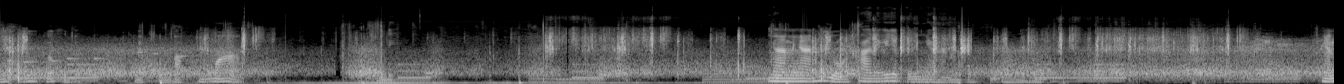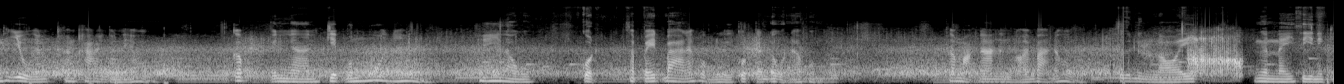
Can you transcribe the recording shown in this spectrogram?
นี่คือก็คือแบบแบบบักมากดิงานงานที่อยู่ข้างนี่ก็จะเป็นงาน งานที่อยู่ข้างๆตรงนี้ผมก็เป็นงานเก็บมะม่วงนะผม ให้เรากดสเปซบาร์นะผมหรือกดกระโดดนะผม สมัครงานหนึ่งร้อยบาทนะผมคือหนึ่งร้อยเงินในซีในเก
